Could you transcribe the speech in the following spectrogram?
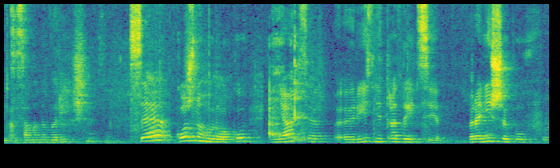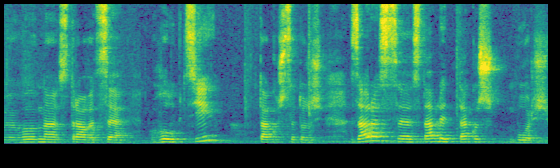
І це саме новорічне? Це кожного року міняються е, різні традиції. Раніше був е, головна страва це голубці, також це теж. Зараз е, ставлять також борщ.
